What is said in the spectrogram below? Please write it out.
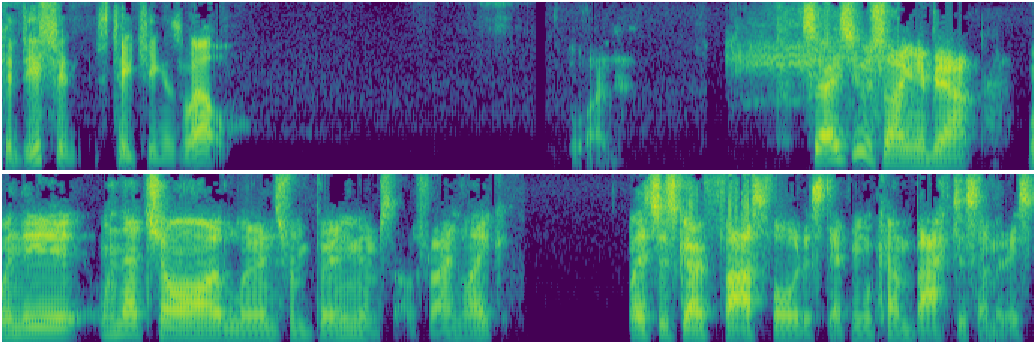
condition is teaching as well. one. So as you were saying about when the when that child learns from burning themselves, right? Like, let's just go fast forward a step, and we'll come back to some of this.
